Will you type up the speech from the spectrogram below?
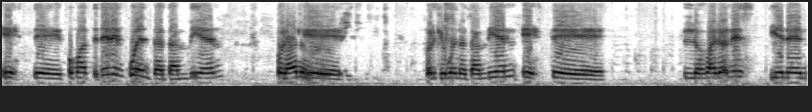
Este, como a tener en cuenta también, porque, porque bueno, también este los varones tienen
